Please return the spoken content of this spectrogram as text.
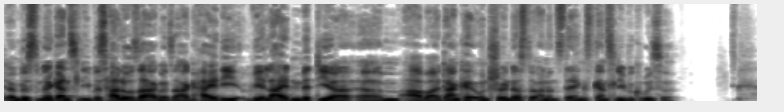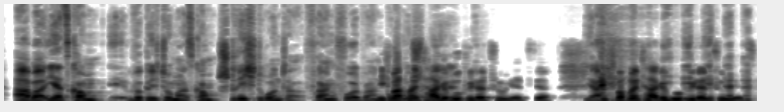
Da müssen wir ganz liebes Hallo sagen und sagen, Heidi, wir leiden mit dir, ähm, aber danke und schön, dass du an uns denkst. Ganz liebe Grüße. Aber jetzt komm, wirklich Thomas, komm, Strich drunter. Frankfurt war ein Ich mach mein Tagebuch wieder zu jetzt, ja. ja. Ich mach mein Tagebuch wieder zu jetzt.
